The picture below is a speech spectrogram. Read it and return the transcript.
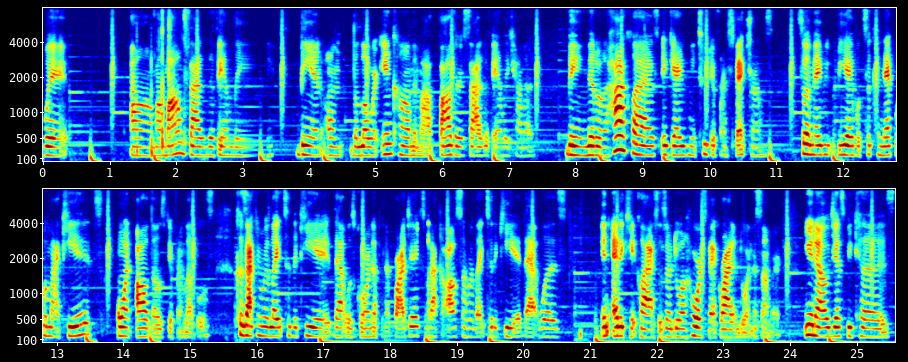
with um, my mom's side of the family being on the lower income and my father's side of the family kind of being middle to high class, it gave me two different spectrums. So it made me be able to connect with my kids on all those different levels. because I can relate to the kid that was growing up in the projects, but I could also relate to the kid that was in etiquette classes or doing horseback riding during the summer. You know, just because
